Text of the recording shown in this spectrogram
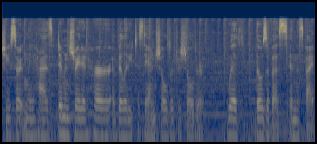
she certainly has demonstrated her ability to stand shoulder to shoulder with those of us in this fight.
